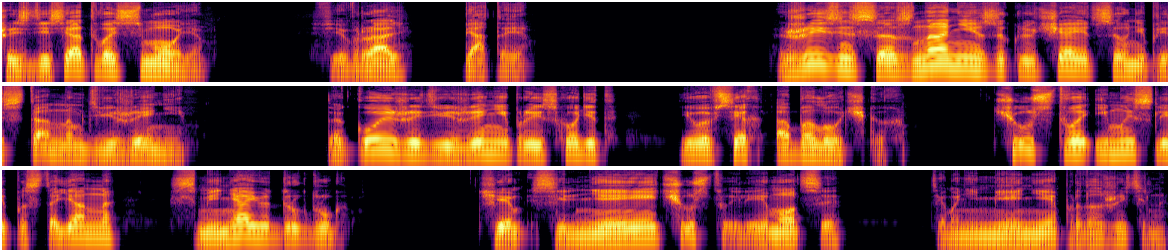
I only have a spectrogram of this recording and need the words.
68. Февраль 5. Жизнь сознания заключается в непрестанном движении. Такое же движение происходит и во всех оболочках. Чувства и мысли постоянно сменяют друг друга. Чем сильнее чувство или эмоция, тем они менее продолжительны.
